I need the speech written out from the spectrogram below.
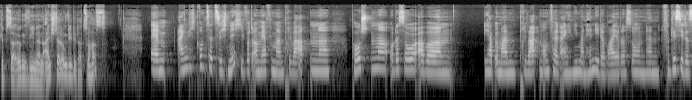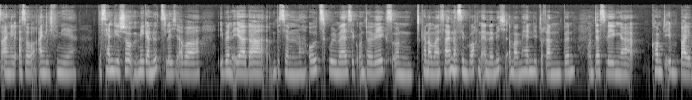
Gibt es da irgendwie eine Einstellung, die du dazu hast? Ähm, eigentlich grundsätzlich nicht. Ich würde auch mehr von meinem privaten äh, posten oder so, aber ähm, ich habe in meinem privaten Umfeld eigentlich nie mein Handy dabei oder so und dann vergiss ich das eigentlich. Also eigentlich finde ich das Handy schon mega nützlich, aber ich bin eher da ein bisschen oldschool-mäßig unterwegs und kann auch mal sein, dass ich ein Wochenende nicht an meinem Handy dran bin. Und deswegen äh, kommt eben bei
